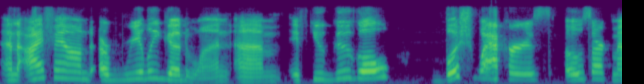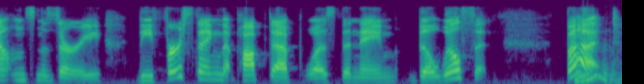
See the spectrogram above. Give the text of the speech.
and I found a really good one. Um, if you Google bushwhackers, Ozark Mountains, Missouri, the first thing that popped up was the name Bill Wilson. But Mm.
